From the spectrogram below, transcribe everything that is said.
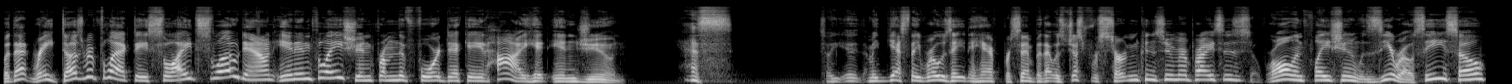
But that rate does reflect a slight slowdown in inflation from the four-decade high hit in June. Yes. So, I mean, yes, they rose 8.5%, but that was just for certain consumer prices. Overall inflation was zero. See? So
